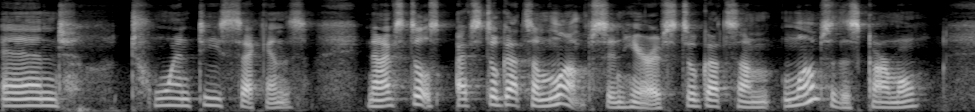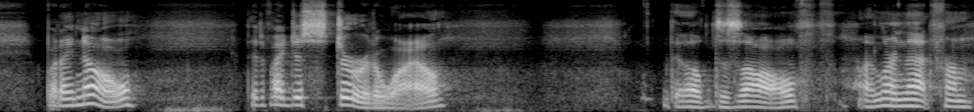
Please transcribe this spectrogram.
and 20 seconds. Now I've still I've still got some lumps in here. I've still got some lumps of this caramel, but I know that if I just stir it a while, they'll dissolve. I learned that from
